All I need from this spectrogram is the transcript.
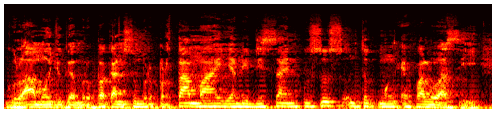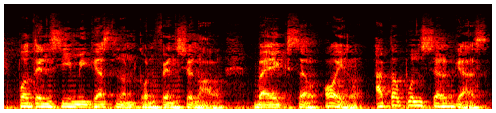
Gulamo juga merupakan sumber pertama yang didesain khusus untuk mengevaluasi potensi migas non-konvensional, baik sel oil ataupun sel gas.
